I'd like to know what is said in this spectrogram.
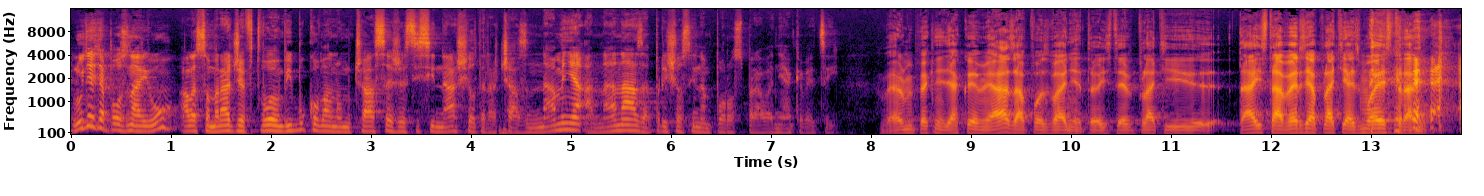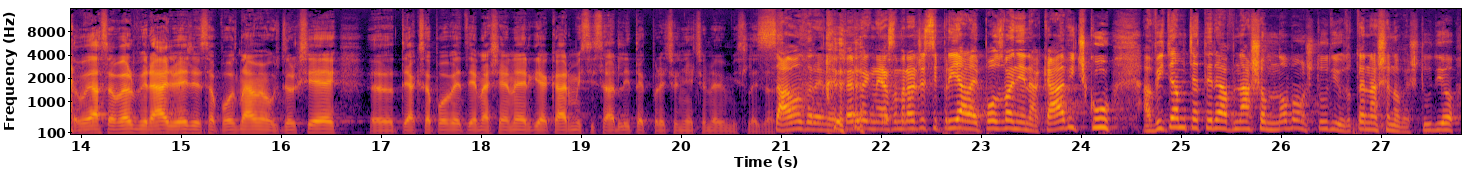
ľudia ťa poznajú, ale som rád, že v tvojom vybukovanom čase, že si si našiel teda čas na mňa a na nás a prišiel si nám porozprávať nejaké veci. Veľmi pekne ďakujem ja za pozvanie. To isté platí, tá istá verzia platí aj z mojej strany. Lebo ja som veľmi rád, vieš, že sa poznáme už dlhšie. E, jak sa povie, tie naše energia, karmy si sadli, tak prečo niečo nevymyslieť? Zase? Samozrejme, perfektne. Ja som rád, že si prijal aj pozvanie na kávičku a vítam ťa teda v našom novom štúdiu. Toto je naše nové štúdio,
